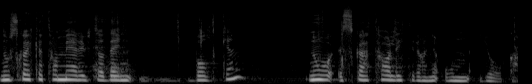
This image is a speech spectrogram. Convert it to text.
Nå skal jeg ikke ta mer ut av den bolken. Nå skal jeg ta litt om yoga.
